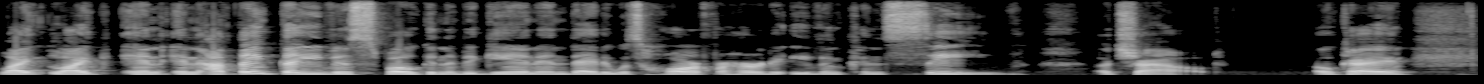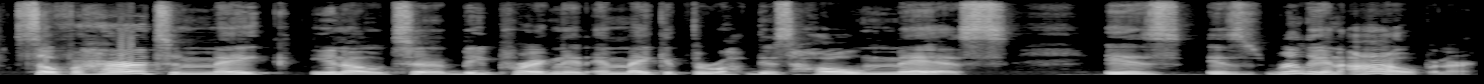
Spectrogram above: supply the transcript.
Like, like, and and I think they even spoke in the beginning that it was hard for her to even conceive a child. Okay. So for her to make, you know, to be pregnant and make it through this whole mess is is really an eye opener.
